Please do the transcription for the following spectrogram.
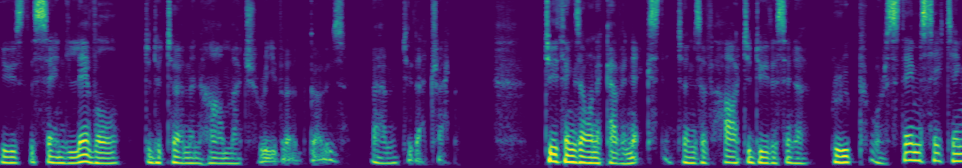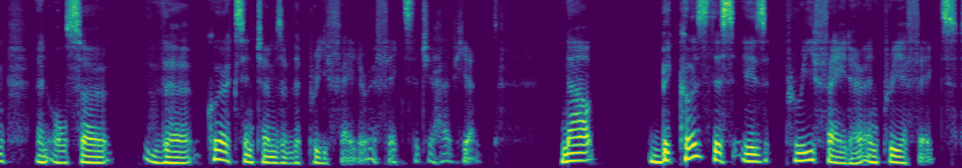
use the send level to determine how much reverb goes um, to that track. Two things I want to cover next in terms of how to do this in a group or stem setting and also the quirks in terms of the pre-fader effects that you have here. Now, because this is pre-fader and pre-effects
